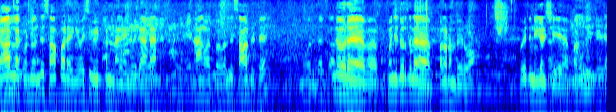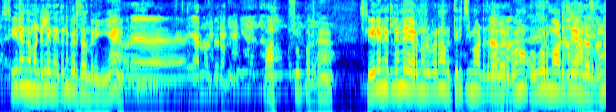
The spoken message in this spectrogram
காரில் கொண்டு வந்து சாப்பாடு இங்கே வச்சு வெயிட் பண்ணாங்க எங்களுக்காக. நாங்கள் இப்போ வந்து சாப்பிட்டுட்டு இன்னும் ஒரு கொஞ்சம் தூரத்தில் பல்லடம் போயிடுவோம் போயிட்டு நிகழ்ச்சியை பார்க்குறதுக்கு. ஸ்ரீரங்கம் மண்டலேருந்து எத்தனை பேர் சார் வந்திருக்கீங்க? ஒரு இரநூறு பேர் வந்து வா சூப்பர். ஆ. ஸ்ரீரங்கத்துலேருந்து இரநூறு பேர் நம்ம திருச்சி மாவட்டத்தில் எவ்வளோ இருக்கும்? ஒவ்வொரு மாவட்டத்துலையும் எவ்வளோ இருக்கும்.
